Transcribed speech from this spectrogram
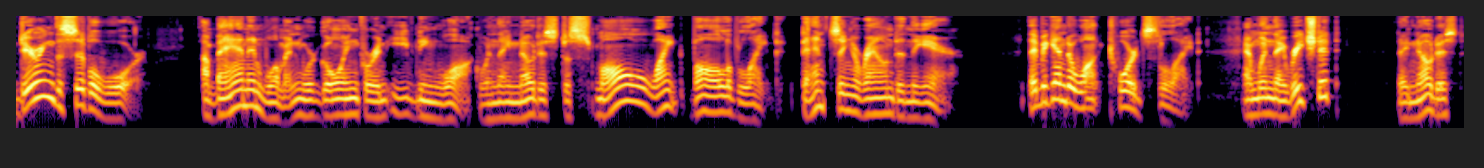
During the Civil War, a man and woman were going for an evening walk when they noticed a small white ball of light dancing around in the air. They began to walk towards the light, and when they reached it, they noticed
